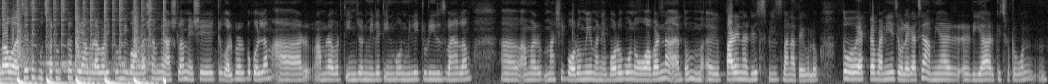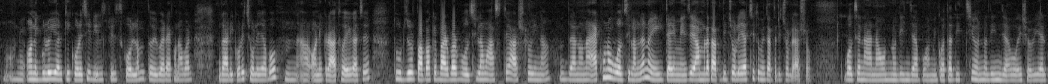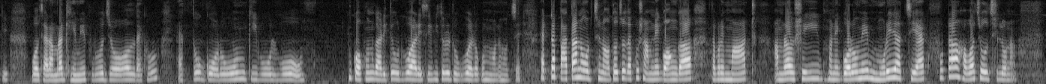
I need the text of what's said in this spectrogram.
গঙ্গাও আছে, তো ফুচকা টুচকা খেয়ে আমরা আবার একটুখানি গঙ্গার সামনে আসলাম, এসে একটু গল্প টল্প করলাম, আর আমরা আবার তিনজন মিলে, তিন বোন মিলে একটু রিলস বানালাম। আমার মাসির বড় মেয়ে মানে বড় বোন, ও আবার না একদম পারে না রিলস ফিলস বানাতে এগুলো। তো একটা বানিয়ে চলে গেছে, আমি আর রিয়া আর কি ছোটো বোন অনেক অনেকগুলোই আর কি করেছি রিলস ফিলস করলাম। তো এবার এখন আবার গাড়ি করে চলে যাব। আর অনেক রাত হয়ে গেছে। তুর্যর পাপাকে বারবার বলছিলাম, আসতে আসলোই না। জানো না, এখনও বলছিলাম, জানো, এই টাইমে যে আমরা তাড়াতাড়ি চলে যাচ্ছি, তুমি তাড়াতাড়ি চলে আসো। বলছে, না না, অন্য দিন যাব, আমি কথা দিচ্ছি, অন্য দিন যাব, এসবই আর কি বলছে। আর আমরা ঘেমে পুরো জল, দেখো, এত গরম, কি বলব? কখন গাড়িতে উঠবো আর এসির ভিতরে ঢুকবো, এরকম মনে হচ্ছে। একটা পাতা নড়ছে না, অথচ দেখো, সামনে গঙ্গা, তারপরে মাঠ আমরা সেই মানে গরমে মরে যাচ্ছি, এক ফোঁটা হাওয়া চলছিল না।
